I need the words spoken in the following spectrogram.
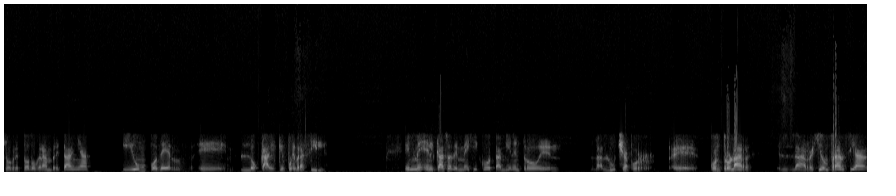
sobre todo Gran Bretaña y un poder eh, local que fue Brasil. En, me, en, el caso de México también entró en la lucha por eh, controlar la región Francia,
